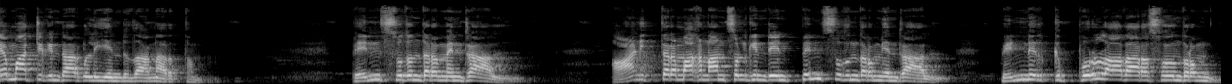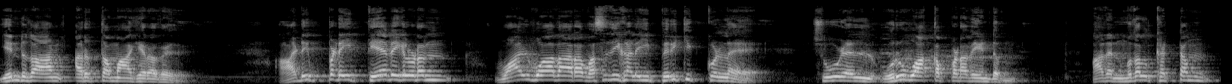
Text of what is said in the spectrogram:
ஏமாற்றுகின்றார்கள் என்றுதான் அர்த்தம். பெண் சுதந்திரம் என்றால் ஆணித்தரமாக நான் சொல்கின்றேன் பெண் சுதந்திரம் என்றால் பெண்ணிற்கு பொருளாதார சுதந்திரம் என்றுதான் அர்த்தமாகிறது. அடிப்படை தேவைகளுடன் வாழ்வாதார வசதிகளை பெருக்கிக் கொள்ள சூழல் உருவாக்கப்பட வேண்டும். அதன் முதல் கட்டம்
